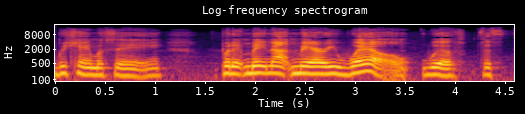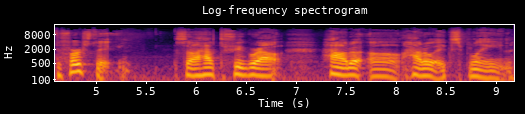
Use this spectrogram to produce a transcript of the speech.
became a thing, but it may not marry well with the, the first thing. So I have to figure out how to uh, how to explain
